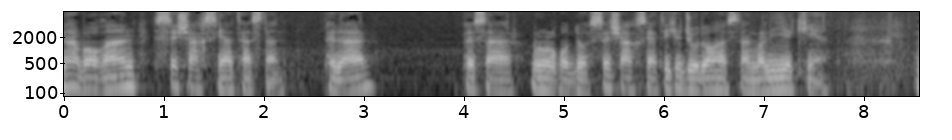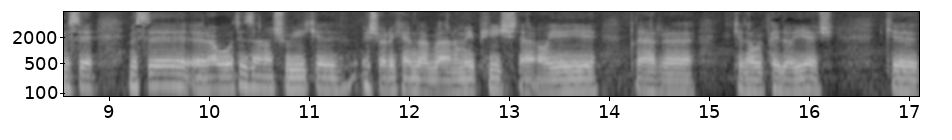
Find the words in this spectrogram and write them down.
نه واقعا سه شخصیت هستن. پدر پسر رول قدس سه شخصیتی که جدا هستن ولی یکی هن. مثل, مثل روابط زناشویی که اشاره کردم در برنامه پیش در آیه در کتاب پیدایش که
